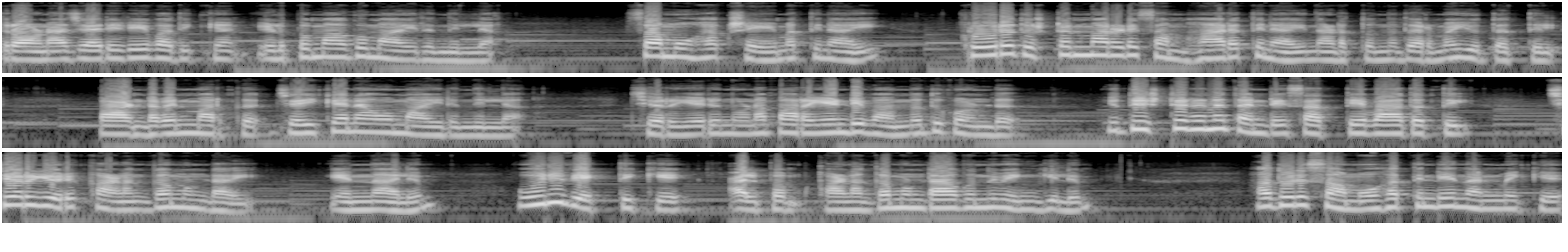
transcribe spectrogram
ദ്രോണാചാര്യരെ വധിക്കാൻ എളുപ്പമാകുമായിരുന്നില്ല. സമൂഹക്ഷേമത്തിനായി ക്രൂരദുഷ്ടന്മാരുടെ സംഹാരത്തിനായി നടത്തുന്ന ധർമ്മയുദ്ധത്തിൽ പാണ്ഡവന്മാർക്ക് ജയിക്കാനാവുമായിരുന്നില്ല. ചെറിയൊരു നുണ പറയേണ്ടി വന്നതുകൊണ്ട് യുധിഷ്ഠിരന് തന്റെ സത്യവാദത്തിൽ ചെറിയൊരു കളങ്കമുണ്ടായി. എന്നാലും ഒരു വ്യക്തിക്ക് അല്പം കളങ്കമുണ്ടാകുന്നുവെങ്കിലും അതൊരു സമൂഹത്തിന്റെ നന്മയ്ക്ക്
